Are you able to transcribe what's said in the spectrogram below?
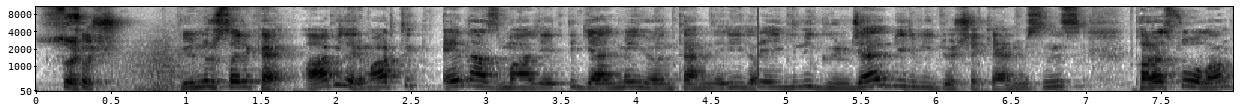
Suç. Gülnur Sarıkaya. Abilerim artık en az maliyetli gelme yöntemleriyle ilgili güncel bir video çeker misiniz? Parası olan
